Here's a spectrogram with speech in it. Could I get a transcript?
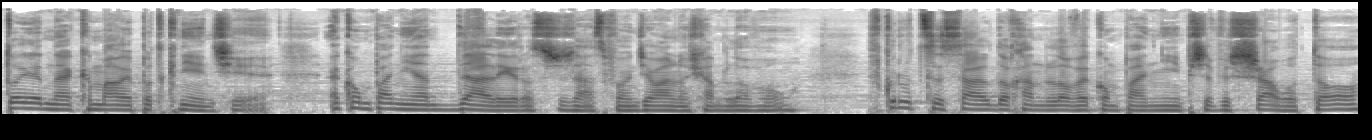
To jednak małe potknięcie, a kompania dalej rozszerza swoją działalność handlową. Wkrótce saldo handlowe kompanii przewyższało to,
